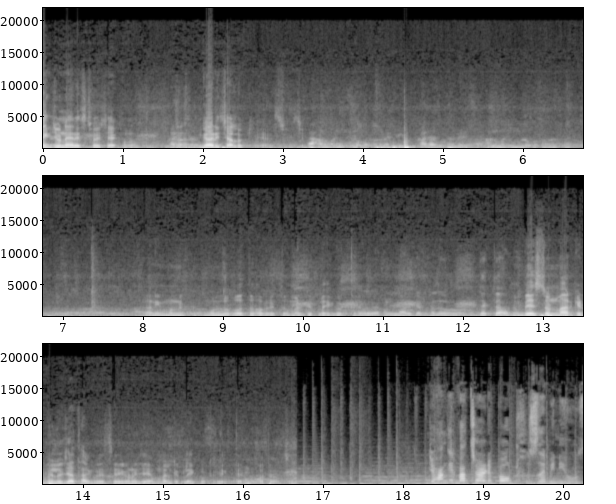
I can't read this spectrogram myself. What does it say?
একজন অ্যারেস্ট হয়েছে এখন অবধি। হ্যাঁ, গাড়ি চালকই অ্যারেস্ট হয়েছে। আনুমানিক মূল্য কত হবে? গাঁজা উদ্ধার হয়েছে আনুমানিক মূল্য কত হবে আনুমানিক মূল্য কত হবে তো মাল্টিপ্লাই করতে হবে। এখন মার্কেট ভ্যালু দেখতে হবে। বেস্ট অন মার্কেট ভ্যালু যা থাকবে সেই অনুযায়ী মাল্টিপ্লাই করতে দেখতে হবে কত হচ্ছে। জাহাঙ্গীর বাচ্চার report JB news.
